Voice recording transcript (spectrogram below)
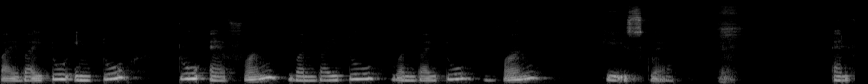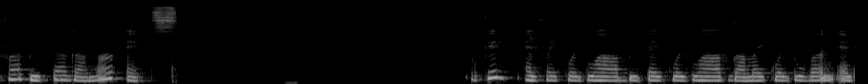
pi by two into two F one one by two one by two one K square alpha beta gamma x okay alpha equal to half beta equal to half gamma equal to one and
